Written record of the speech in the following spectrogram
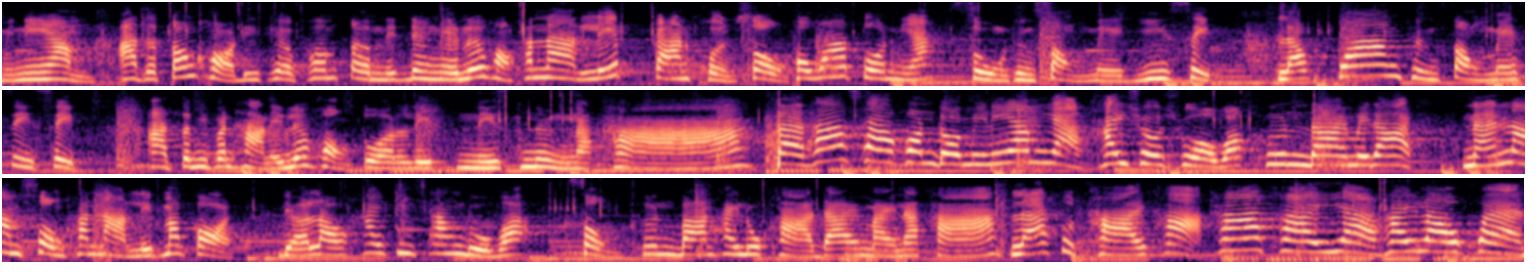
มิเนียม อาจจะต้องขอดีเทลเพิ่มเติมนิดนึงในเรื่องของขนาดลิฟต์การขนส่ง เพราะว่าตัวนี้สูงถึง 2 เมตร 20 แล้วกว้างถึง 2 เมตร 40 อาจจะมีปัญหาในเรื่องของตัวลิฟต์นิดนึงนะคะ แต่ถ้าชาวคอนโดมิเนียมอยากให้ชัวร์ว่าขึ้นได้ไม่ได้แนะนำส่งขนาดลิฟต์มาก่อน เดี๋ยวเราให้พี่ช่างดูว่าส่งขึ้นบ้านให้ลูกค้าได้ไหมนะคะ และสุดท้ายค่ะ ถ้าใครอยากให้เราแขวน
